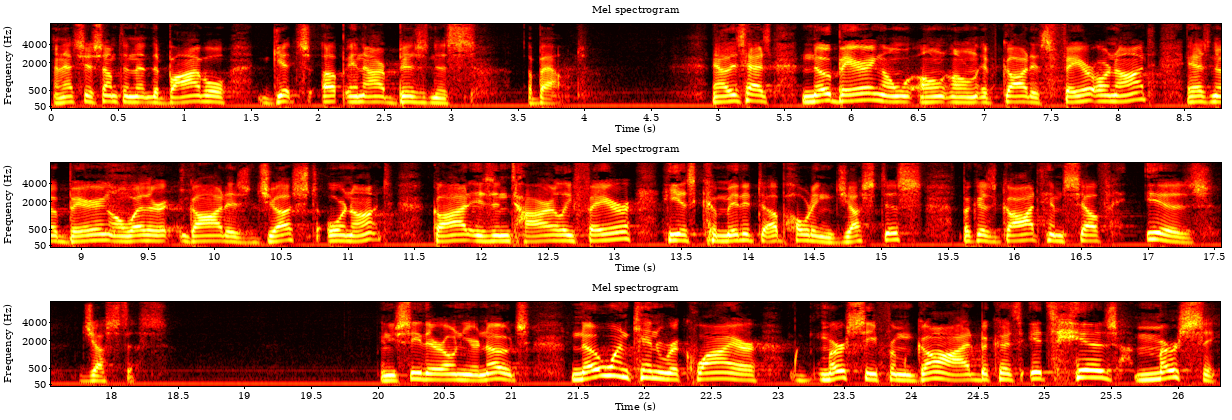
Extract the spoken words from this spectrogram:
And that's just something that the Bible gets up in our business about. Now, this has no bearing on, on, on, if God is fair or not. It has no bearing on whether God is just or not. God is entirely fair. He is committed to upholding justice because God Himself is justice. And you see there on your notes, no one can require mercy from God because it's His mercy.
